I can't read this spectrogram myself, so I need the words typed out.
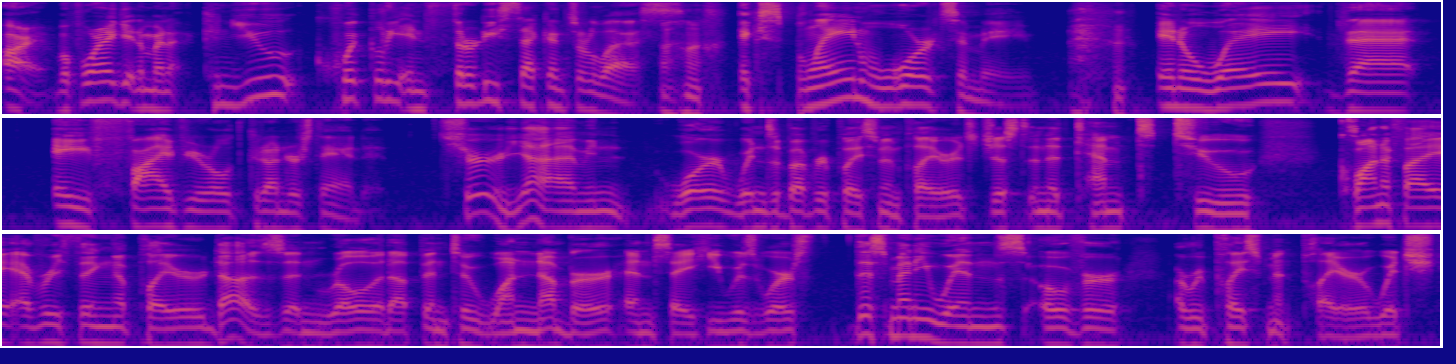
All right, before I get into my, can you quickly, in 30 seconds or less, Uh-huh. explain WAR to me in a way that a five year old could understand it? Sure, yeah. I mean, WAR wins above replacement player. It's just an attempt to quantify everything a player does and roll it up into one number and say he was worth this many wins over a replacement player, which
